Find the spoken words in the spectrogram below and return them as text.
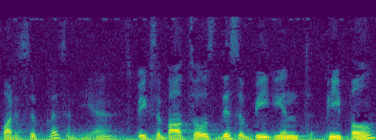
What is the prison here? It speaks about those disobedient people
